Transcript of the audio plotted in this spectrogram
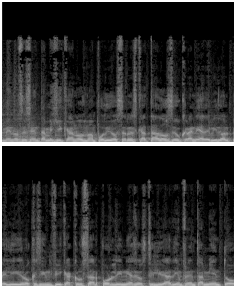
menos 60 mexicanos no han podido ser rescatados de Ucrania debido al peligro que significa cruzar por líneas de hostilidad y enfrentamiento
